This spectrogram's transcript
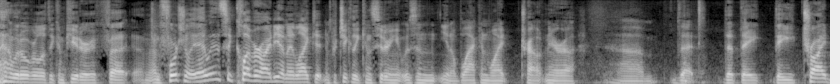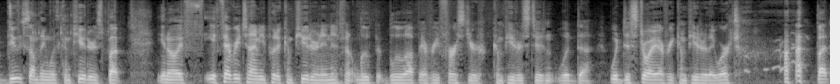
would overload the computer. If uh, unfortunately, it's a clever idea and I liked it, and particularly considering it was in you know black and white Troughton era, um, that that they they tried to do something with computers, but you know if if every time you put a computer in an infinite loop it blew up, every first year computer student would uh, would destroy every computer they worked on. but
